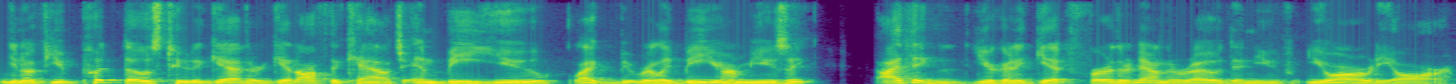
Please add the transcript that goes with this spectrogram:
you know, if you put those two together, get off the couch and be you, like really be your music, I think you're going to get further down the road than you you already are.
